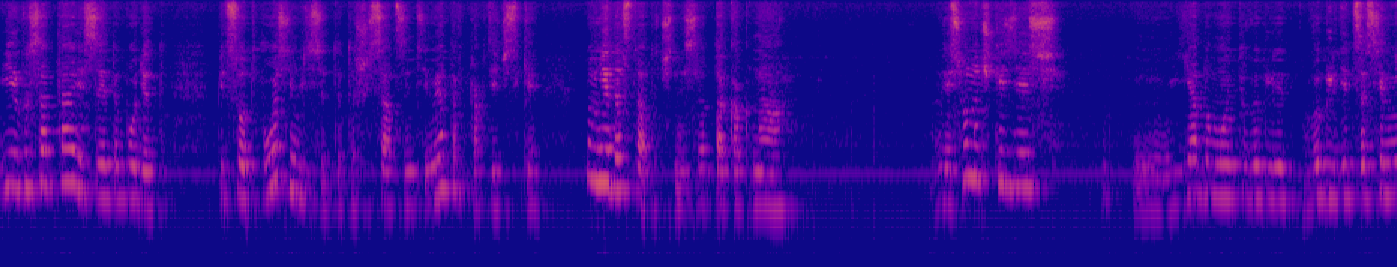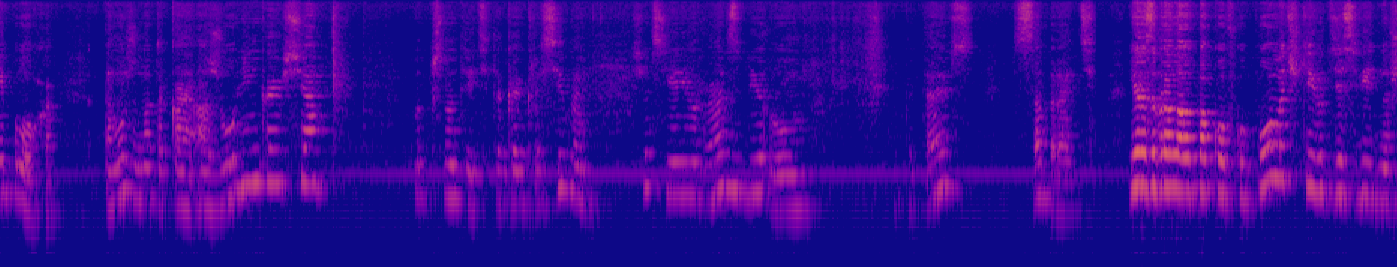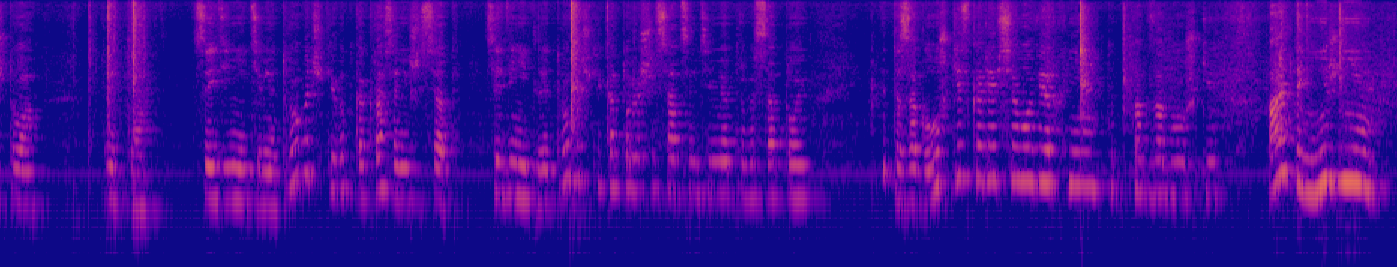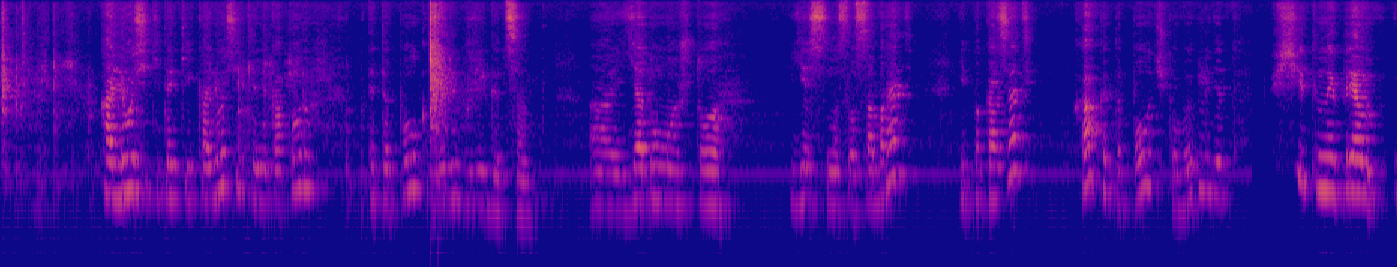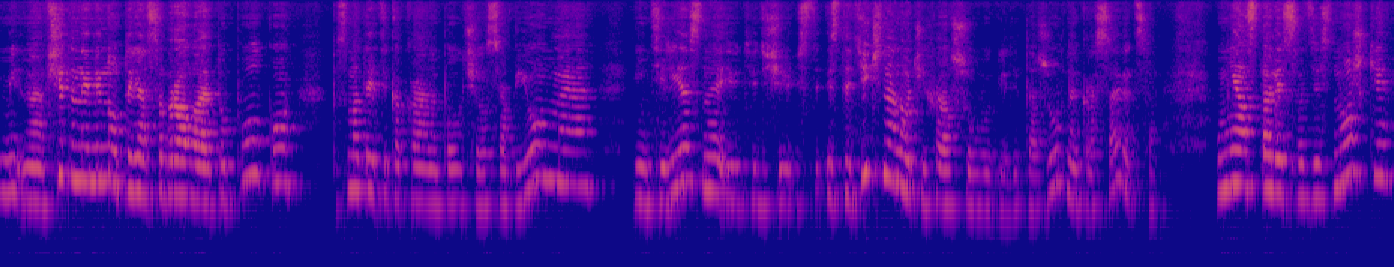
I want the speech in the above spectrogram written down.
И высота, если это будет 580, это 60 сантиметров практически ну, мне достаточно, если вот так как на рисуночке здесь, я думаю, это выглядит, выглядит совсем неплохо. К тому же она такая ажурненькая вся. Вот посмотрите, такая красивая. Сейчас я ее разберу. Попытаюсь собрать. Я разобрала упаковку полочки. Вот здесь видно, что это соединительные трубочки. Вот как раз они 60 соединительные трубочки, которые 60 сантиметров высотой. Это заглушки, скорее всего, верхние, тут как заглушки. А это нижние колесики, такие колесики, на которых эта полка будет двигаться. А, я думаю, что есть смысл собрать и показать, как эта полочка выглядит. В считанные, прям, э, в считанные минуты я собрала эту полку. Посмотрите, какая она получилась объемная интересная. И эстетично она очень хорошо выглядит. Ажурная красавица. У меня остались вот здесь ножки.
